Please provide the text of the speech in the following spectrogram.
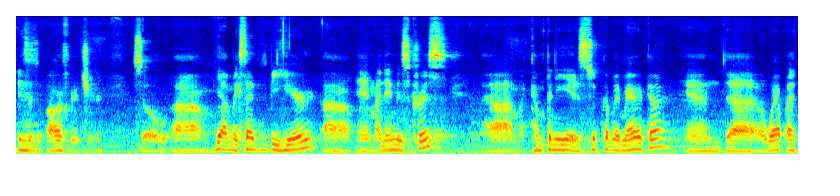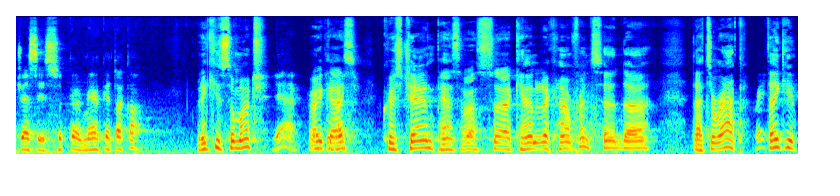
This is our future. So, um, yeah, I'm excited to be here. Uh, and my name is Chris. Uh, my company is Soukup America, and uh, web address is soukupamerica.com. Thank you so much. Yeah, All right, guys. Chris Chan, Passive Us uh, Canada Conference, and uh, that's a wrap. Thank you.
